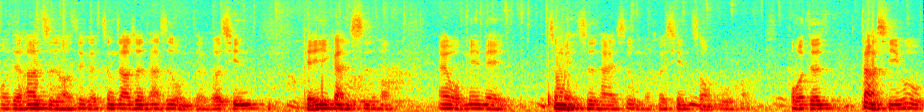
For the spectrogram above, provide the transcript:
我的儿子哦，这个曾兆顺他是我们的核心培育干事哈，还有我妹妹曾美芝，她也是我们核心总务哈。我的大媳妇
